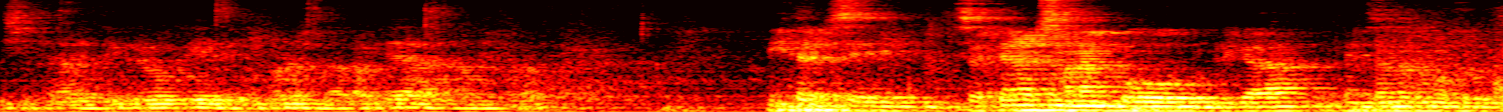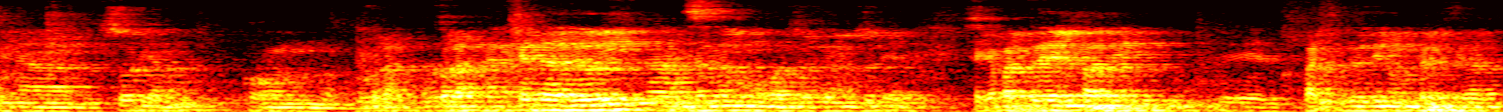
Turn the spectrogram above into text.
y sinceramente creo que el equipo en la segunda parte ha, mejorado. Mister, se, se una semana un poco complicada pensando cómo soluciona Soria, ¿no? Con, con, la, con las tarjetas de hoy, pensando cómo va a solucionar Soria. O sea que aparte del empate, el partido tiene un precio alto.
